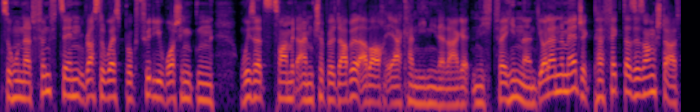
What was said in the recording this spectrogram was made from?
zu 115. Russell Westbrook für die Washington Wizards zwar mit einem Triple-Double, aber auch er kann die Niederlage nicht verhindern. Die Orlando Magic, perfekter Saisonstart.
